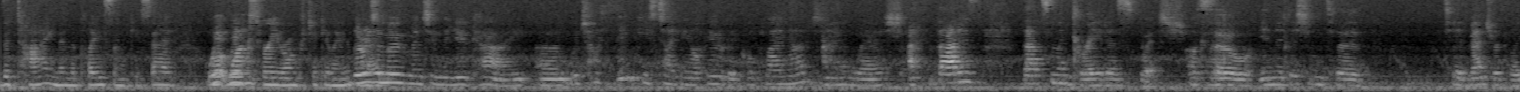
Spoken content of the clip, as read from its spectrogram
the time and the place, and like you said, what we- works for your own particular. There is a movement in the UK, um, which I think is taking off here a bit, called Playing Out. I wish. I, that is, that's my greatest wish. Okay. So, in addition to to adventure play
